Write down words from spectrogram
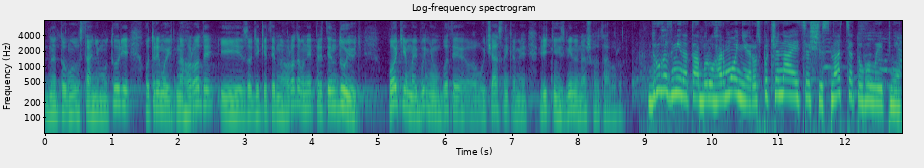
на тому останньому турі, отримують нагороди, і завдяки тим нагородам вони претендують потім в майбутньому бути учасниками літньої зміни нашого табору. Друга зміна табору Гармонія розпочинається 16 липня.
